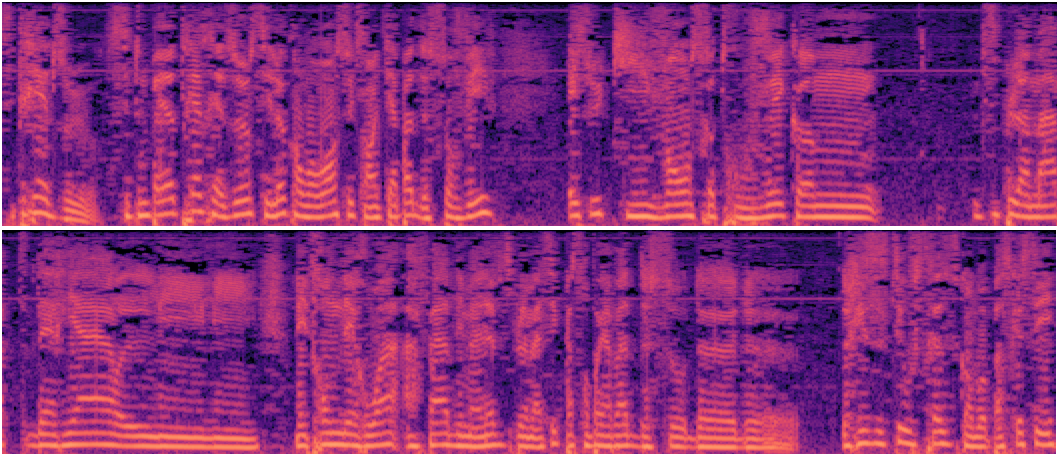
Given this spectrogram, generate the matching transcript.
C'est très dur. C'est une période très, très dure. C'est là qu'on va voir ceux qui être capables de survivre et ceux qui vont se retrouver comme diplomates derrière les, les trônes des rois à faire des manœuvres diplomatiques parce qu'ils sont pas capables de, de résister au stress du combat. Parce que c'est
